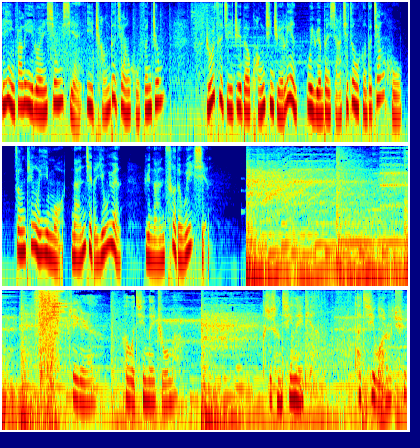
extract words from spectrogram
也引发了一轮凶险异常的江湖纷争。如此极致的狂情绝恋，为原本侠气纵横的江湖增添了一抹难解的幽怨与难测的危险。这个人和我青梅竹马，可是成亲那天，他弃我而去。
